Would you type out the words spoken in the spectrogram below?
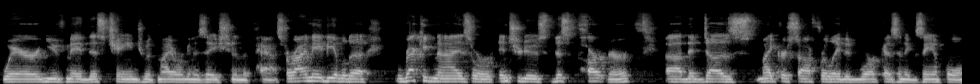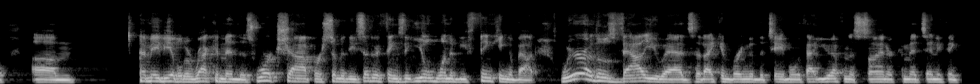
where you've made this change with my organization in the past, or I may be able to recognize or introduce this partner uh, that does Microsoft related work as an example. Um, I may be able to recommend this workshop or some of these other things that you'll want to be thinking about. Where are those value adds that I can bring to the table without you having to sign or commit to anything?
